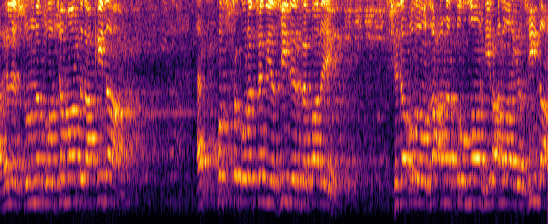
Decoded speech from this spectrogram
আহলে সুন্নাত ওয়াল জামাতের আকীদা স্পষ্ট করেছেন ইয়াজিদের ব্যাপারে। সেটা হলো, লানাতুল্লাহি আলা ইয়াজিদা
